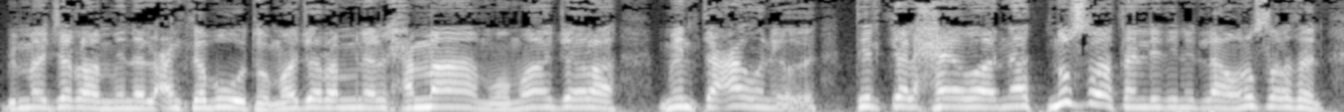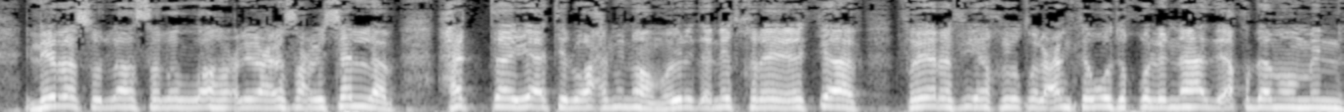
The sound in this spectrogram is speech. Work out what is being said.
بما جرى من العنكبوت وما جرى من الحمام وما جرى من تعاون تلك الحيوانات نصرة لدين الله ونصرة لرسول الله صلى الله عليه وصحبه وسلم حتى يأتي الواحد منهم ويريد أن يدخل إلى الكهف فيرى فيها خيوط العنكبوت يقول إن هذه أقدم من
